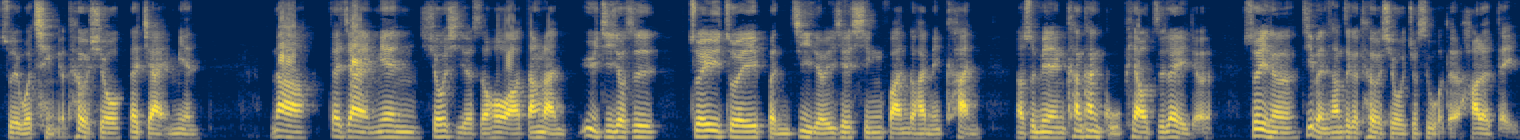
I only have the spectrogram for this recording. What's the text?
所以我请了特休在家里面。那在家里面休息的时候啊，当然预计就是追一追本季的一些新番都还没看，那顺便看看股票之类的。所以呢，基本上这个特休就是我的 holiday。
